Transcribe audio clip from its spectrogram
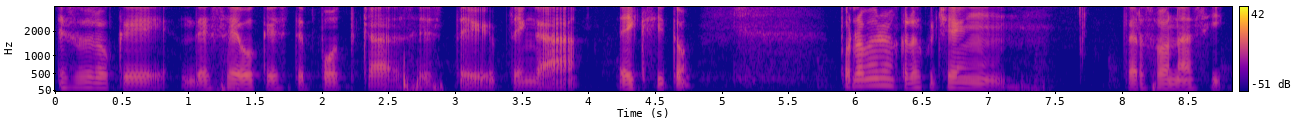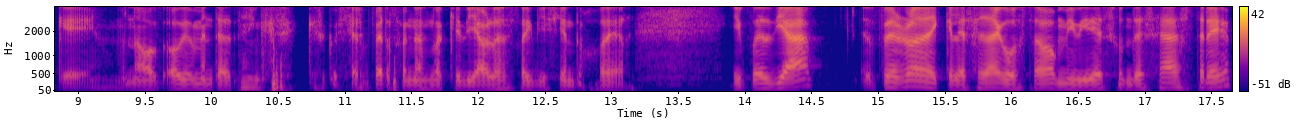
eso es lo que deseo que este podcast este tenga éxito. Por lo menos que lo escuchen personas y que no obviamente tienen que escuchar personas, no que diablos estoy diciendo, joder. Y pues ya espero de que les haya gustado mi vida es un desastre.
